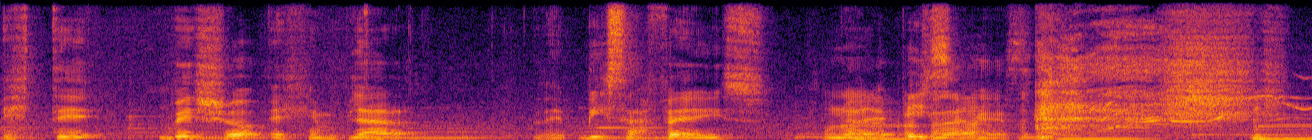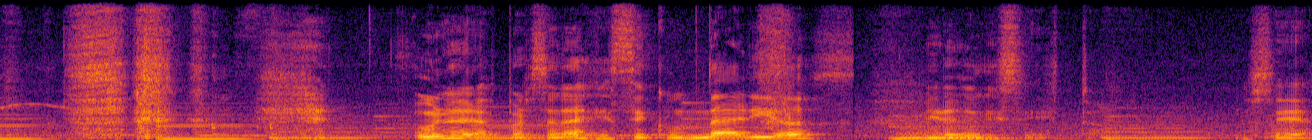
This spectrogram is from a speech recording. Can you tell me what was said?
este bello ejemplar de Pizza Face. Uno de de los pizza. personajes. uno de los personajes secundarios. Mirá lo que es esto. O sea.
